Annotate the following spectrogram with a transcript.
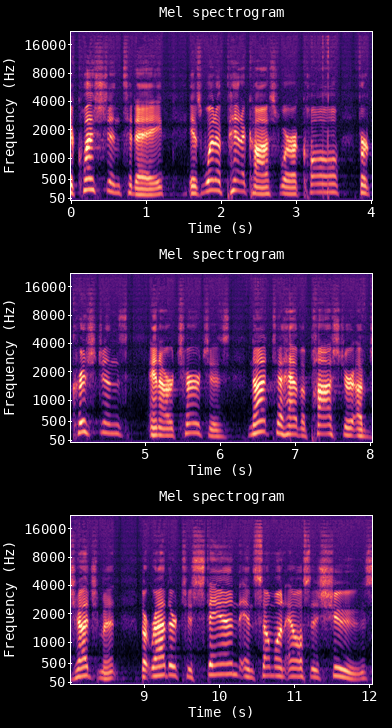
The question today is one of Pentecost where a call for Christians and our churches not to have a posture of judgment, but rather to stand in someone else's shoes,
